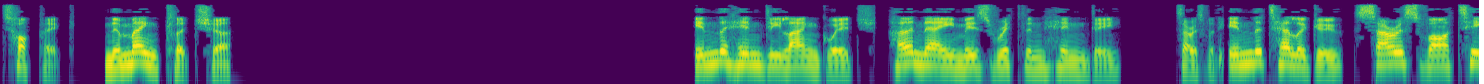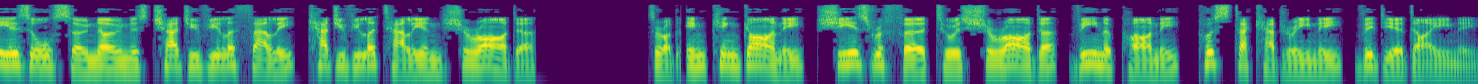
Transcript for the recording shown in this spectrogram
Topic. Nomenclature In the Hindi language, her name is written Hindi. In the Telugu, Sarasvati is also known as Chaduvulathali, Kaduvulathali and Sharada. In Konkani, she is referred to as Sharada, Veenapani, Pustakadharini, Vidyadayini.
